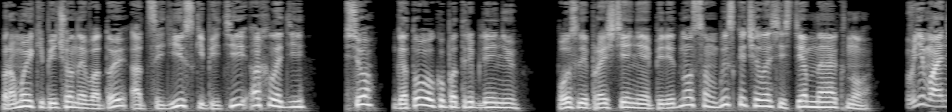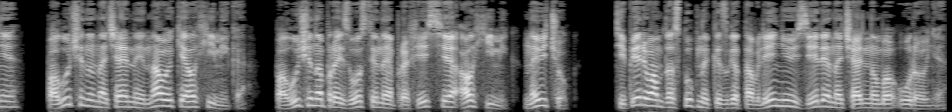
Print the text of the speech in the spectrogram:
промой кипяченой водой, отцеди, вскипяти, охлади. Все, готово к употреблению. После прочтения перед носом выскочило системное окно. Внимание! Получены начальные навыки алхимика. Получена производственная профессия алхимик, новичок. Теперь вам доступны к изготовлению зелья начального уровня.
